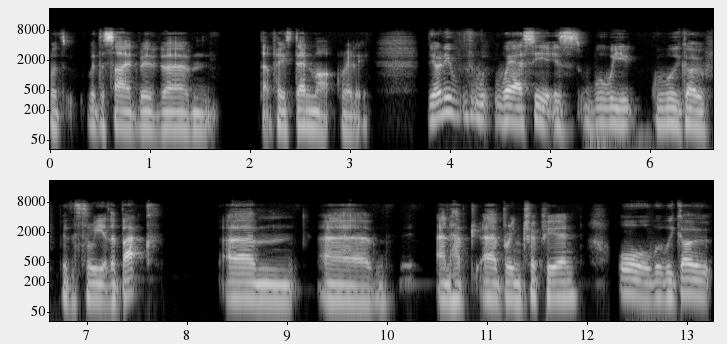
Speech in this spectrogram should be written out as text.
with, with the side with um, that face Denmark. Really, the only way I see it is will we will we go with the three at the back, um, um, and have uh, bring Trippier in, or will we go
